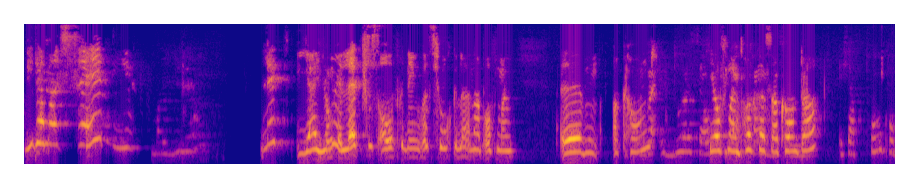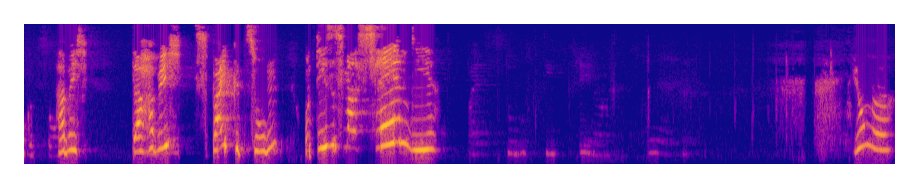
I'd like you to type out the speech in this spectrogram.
Wieder mal Sandy. Let ja, Junge, letztes Opening, was ich hochgeladen habe auf meinem ähm, Account. Ja Hier auf meinem Podcast-Account da. Ich habe Funko gezogen. Habe ich, da habe ich Spike gezogen und dieses Mal Sandy. Junge.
